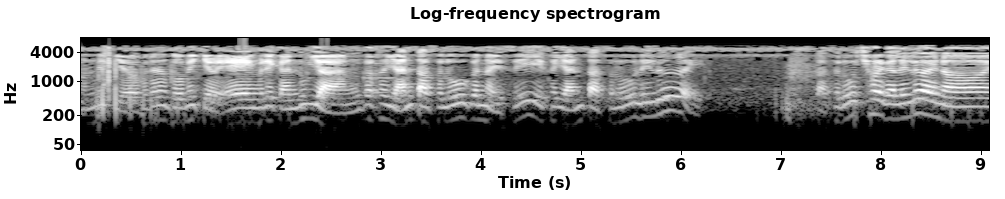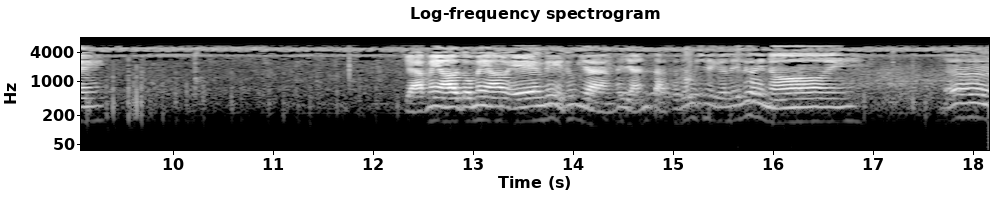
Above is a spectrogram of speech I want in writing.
มันไม่เกี่ยวมันก็ต้องตัวไม่เกี่ยวเองไม่ได้กันทุกอย่าง ก็ขยันตัดสรู้กันหน่อยสิขยันตัดสรู้เรื่อยๆตัดสรู้ช่วยกันเรื่อยๆหน่อยอยากไม่เอาตัวไม่เอาเองนี่ทุกอย่างขยันตัดสรู้ช่วยกันเรื่อยๆหน่อย เออ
